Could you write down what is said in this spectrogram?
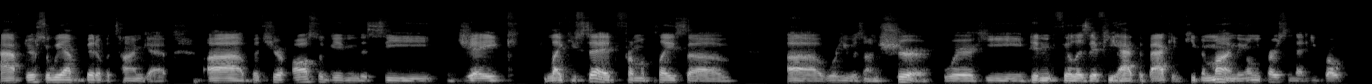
after, so we have a bit of a time gap. Uh, but you're also getting to see Jake, like you said, from a place of uh, where he was unsure, where he didn't feel as if he had the backing. Keep in mind, the only person that he broke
